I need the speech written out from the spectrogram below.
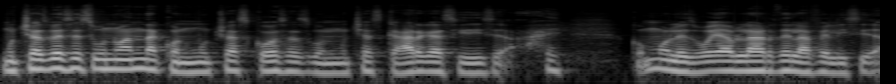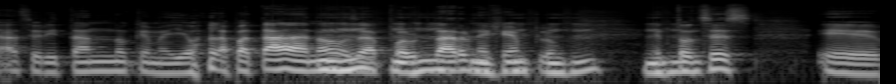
Muchas veces uno anda con muchas cosas, con muchas cargas y dice, ay, ¿cómo les voy a hablar de la felicidad si ahorita ando que me lleva la patada, ¿no? o sea, por dar un ejemplo. Entonces, eh,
